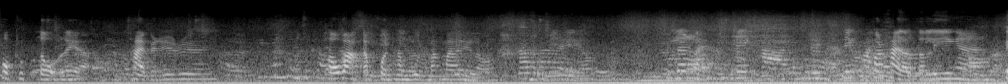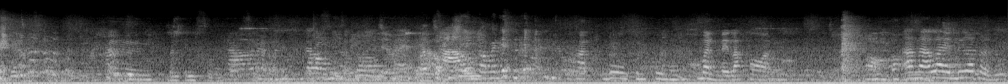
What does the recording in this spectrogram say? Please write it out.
ครบทุกโต๊ะเลยอะ ขายไปเรื่อยๆเขาหวังกับคนทำบุญมากๆเลยเนาะเรื่องอะไรเลขคาเลขคาคนขายลอตเตอรี่ไงเราถึงใช่ไหมเช้าเราไม่ได้เล่นพัดดูคุณคุณเหมือนในละครอันนั้นอะไรเลือดเหรอลูก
